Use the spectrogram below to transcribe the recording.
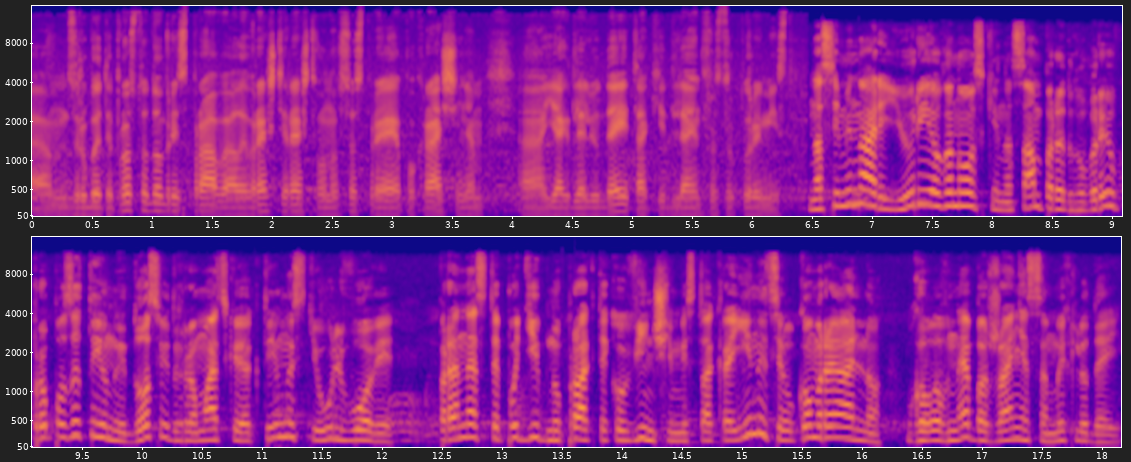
ем, зробити просто добрі справи, але врешті-решт воно все сприяє покращенням е, як для людей, так і для інфраструктури міста. На семінарі Юрій Огоновський насамперед говорив про позитивний досвід громадської активності у Львові. Перенести подібну практику в інші міста країни цілком реально. Головне бажання самих людей.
